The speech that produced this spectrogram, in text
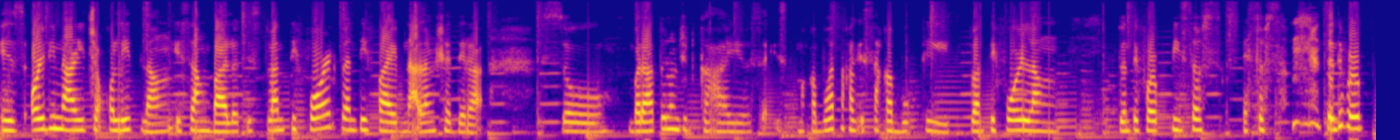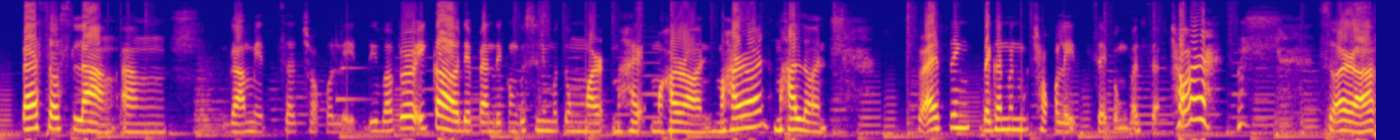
is ordinary chocolate lang. Isang balot is 24, 25 na lang siya dira. So, barato lang jud kaayo sa makabuhat na kag isa ka buki. 24 lang 24 pesos pesos 24 pesos lang ang gamit sa chocolate, 'di ba? Pero ikaw, depende kung gusto nimo tong mar- maha- maharon, maharon, mahalon. Pero I think daghan man mo chocolate sa ibang bansa. Char. so ara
